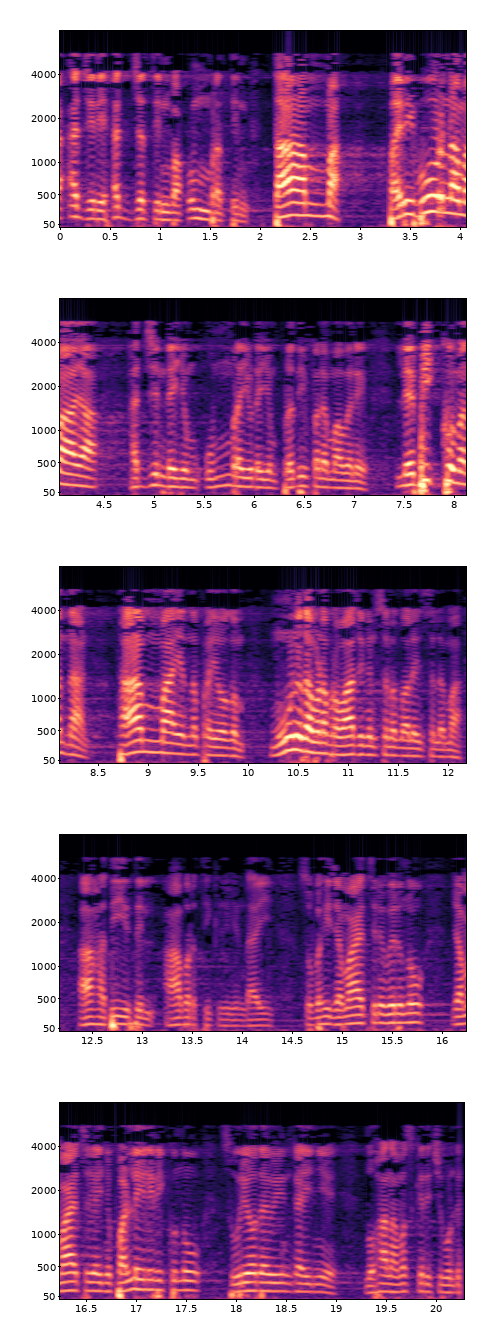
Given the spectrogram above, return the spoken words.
കഅജിരി ഹജ്ജത്തിൻ വ ഉംറത്തിൻ. താമ പരിപൂർണമായ ഹജ്ജിന്റെയും ഉംറയുടെയും പ്രതിഫലം അവന് ലഭിക്കുമെന്നാണ്. താമ്മ എന്ന പ്രയോഗം മൂന്ന് തവണ പ്രവാചകൻ സല്ലു അലൈഹി വസല്ലമ ആ ഹദീസിൽ ആവർത്തിക്കുകയുണ്ടായി. സുബഹി ജമായത്തിന് വരുന്നു ജമായത്ത് കഴിഞ്ഞ് പള്ളിയിലിരിക്കുന്നു സൂര്യോദയം കഴിഞ്ഞ് ലുഹ നമസ്കരിച്ചുകൊണ്ട്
